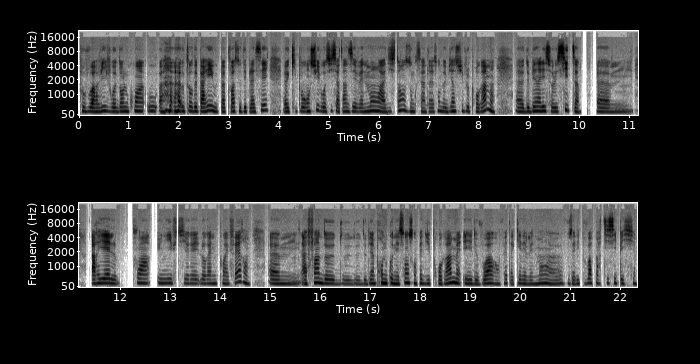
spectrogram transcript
pouvoir vivre dans le coin ou autour de Paris ou de ne pas pouvoir se déplacer, qui pourront suivre aussi certains événements à distance. Donc c'est intéressant de bien suivre le programme, de bien aller sur le site Ariel univ-lorraine.fr euh, afin de, bien prendre connaissance en fait du programme et de voir en fait à quel événement euh, vous allez pouvoir participer. Je ne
